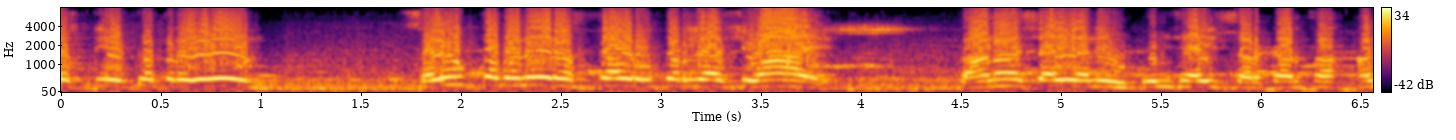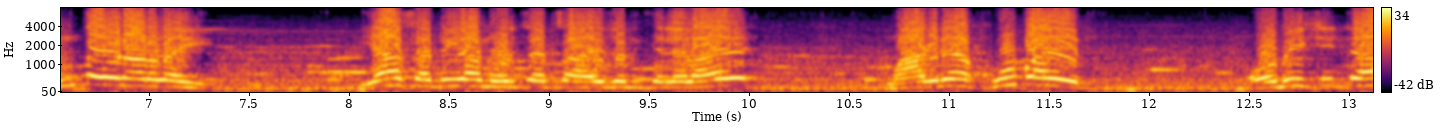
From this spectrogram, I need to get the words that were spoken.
एसटी एकत्र येऊन संयुक्तपणे रस्त्यावर उतरल्याशिवाय तानाशाही आणि हुकुमशाही सरकारचा अंत होणार नाही. यासाठी या मोर्चाचं आयोजन केलेलं आहे. मागण्या खूप आहेत. ओबीसीच्या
